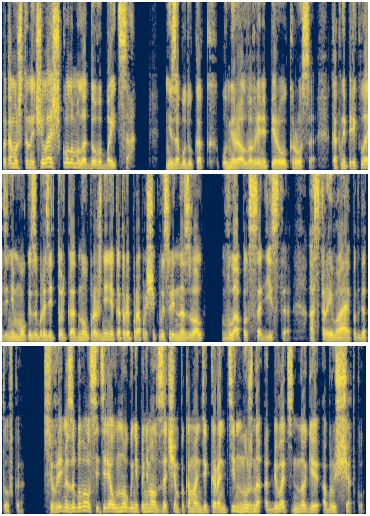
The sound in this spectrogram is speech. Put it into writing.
потому что началась школа молодого бойца. Не забуду, как умирал во время первого кросса, как на перекладине мог изобразить только одно упражнение, которое прапорщик Высовин назвал «в лапах садиста», а строевая подготовка. Все время забывался и терял ногу, не понимал, зачем по команде «карантин» нужно отбивать ноги об брусчатку.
